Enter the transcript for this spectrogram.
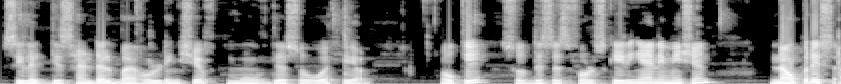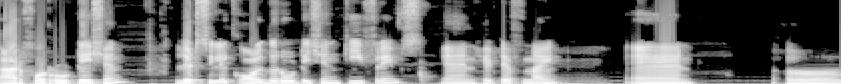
Select this handle by holding shift move this over here. Okay? So this is for scaling animation. Now press r for rotation. Let's select all the rotation keyframes and hit f9 and uh,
